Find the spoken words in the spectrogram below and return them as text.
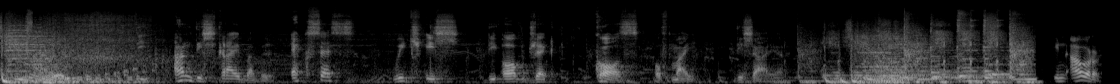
The undescribable excess, which is the object, cause of my desire. In our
